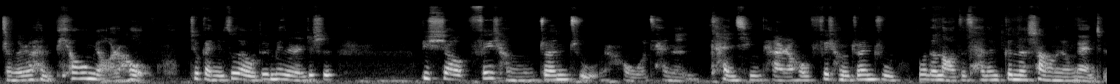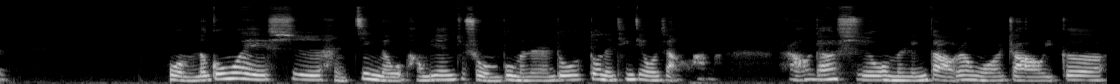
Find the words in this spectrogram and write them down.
整个人很飘渺，然后就感觉坐在我对面的人就是必须要非常专注，然后我才能看清他，然后非常专注，我的脑子才能跟得上那种感觉。我们的工位是很近的，我旁边就是我们部门的人都都能听见我讲话嘛。然后当时我们领导让我找一个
